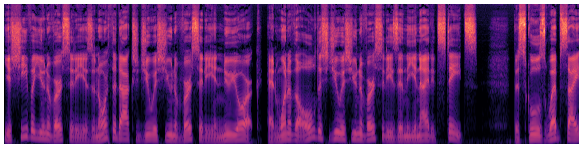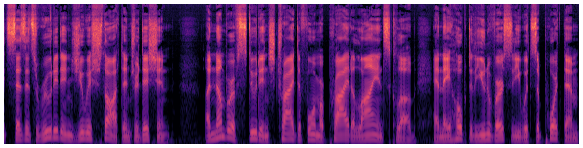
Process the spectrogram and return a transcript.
Yeshiva University is an Orthodox Jewish university in New York and one of the oldest Jewish universities in the United States. The school's website says it's rooted in Jewish thought and tradition. A number of students tried to form a Pride Alliance club, and they hoped the university would support them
